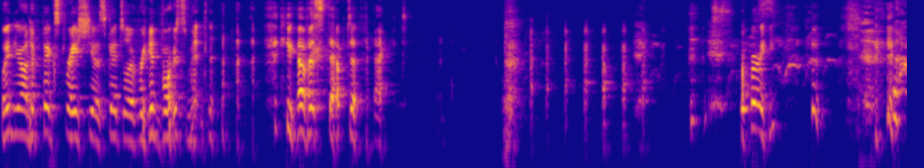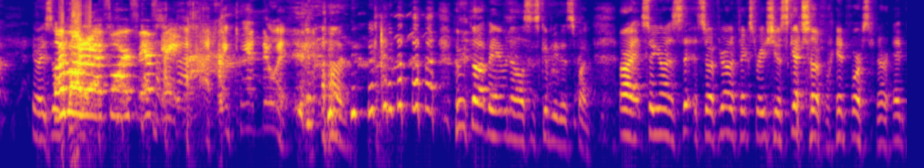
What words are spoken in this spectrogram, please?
when you're on a fixed ratio schedule of reinforcement, you have a stepped effect. Sorry. anyway, so I'm on it at 450. I can't do it. Um, who thought behavior analysis could be this fun? All right, so you're on a so if you're on a fixed ratio schedule of reinforcement, right?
